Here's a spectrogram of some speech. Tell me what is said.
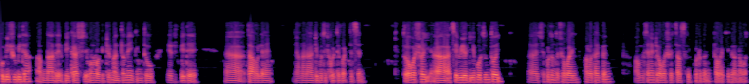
খুবই সুবিধা। আপনার বিকাশ এবং রকেটের মাধ্যমেই কিন্তু ডিরেক্ট তে তাহলে আপনারা ডিপোজিট করতে পারতেছেন। তো অবশ্যই আ আজকের ভিডিওটি পর্যন্তই। সে পর্যন্ত সবাই ভালো থাকবেন। আমার চ্যানেলটি অবশ্যই সাবস্ক্রাইব করবেন। সবাইকে ধন্যবাদ।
